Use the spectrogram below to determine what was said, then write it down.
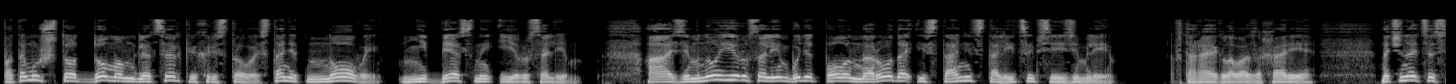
потому что домом для Церкви Христовой станет новый, небесный Иерусалим, а земной Иерусалим будет полон народа и станет столицей всей земли. Вторая глава Захарии начинается с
